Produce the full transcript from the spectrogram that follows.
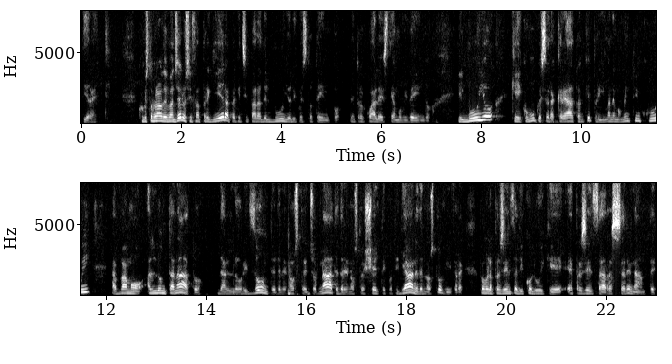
diretti. Con questo brano del Vangelo si fa preghiera perché ci parla del buio di questo tempo dentro il quale stiamo vivendo. Il buio che comunque si era creato anche prima nel momento in cui avevamo allontanato dall'orizzonte delle nostre giornate, delle nostre scelte quotidiane, del nostro vivere, proprio la presenza di colui che è presenza rasserenante,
